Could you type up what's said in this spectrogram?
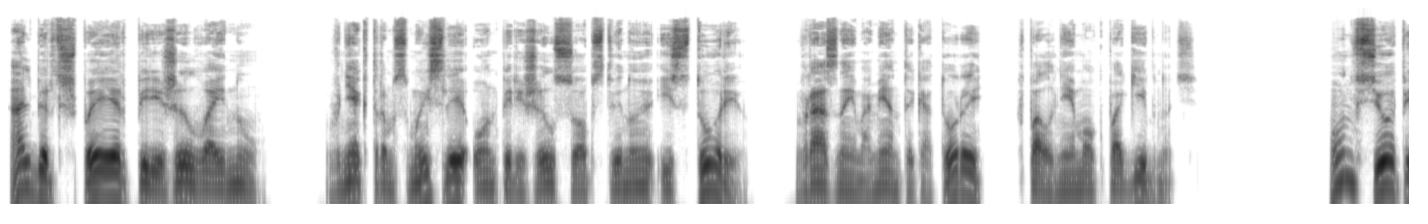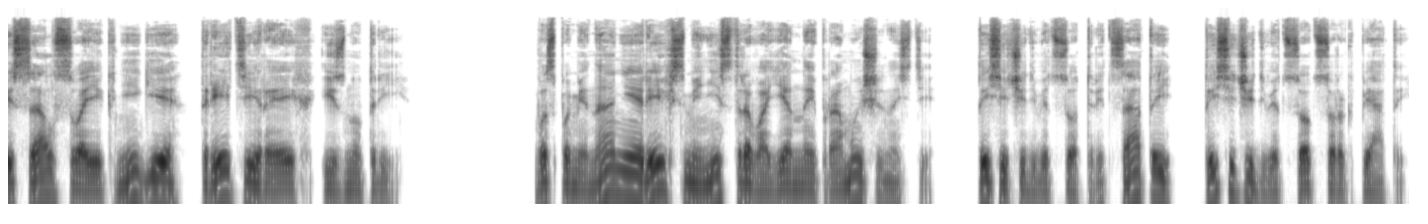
Альберт Шпеер пережил войну. В некотором смысле он пережил собственную историю, в разные моменты которой вполне мог погибнуть. Он все описал в своей книге «Третий рейх изнутри». Воспоминания рейхсминистра военной промышленности 1930-1945,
